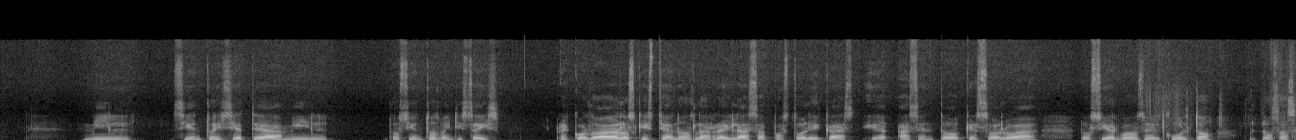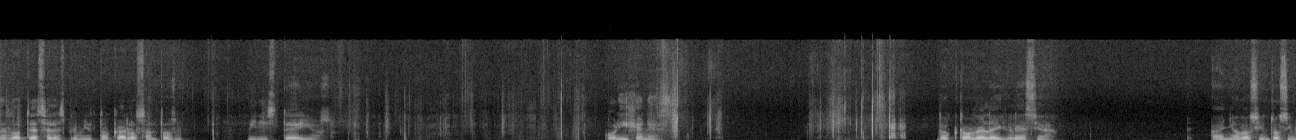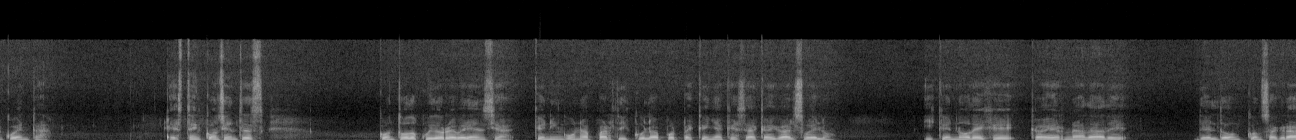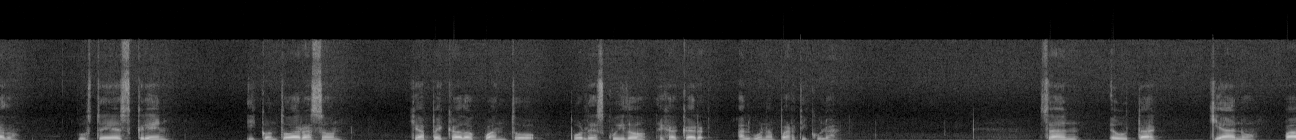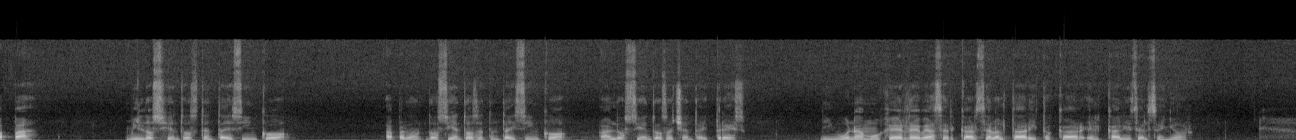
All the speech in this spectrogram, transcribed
1107 a 1226, recordó a los cristianos las reglas apostólicas y asentó que solo a los siervos del culto, los sacerdotes, se les permitió tocar los santos ministerios. Orígenes. Doctor de la Iglesia año 250. Estén conscientes con todo cuidado y reverencia que ninguna partícula, por pequeña que sea, caiga al suelo, y que no deje caer nada de, del don consagrado. Ustedes creen, y con toda razón, que ha pecado cuanto por descuido deja caer alguna partícula. San Eutaquiano, Papa 1275 ah, perdón, 275 a los 183. Ninguna mujer debe acercarse al altar y tocar el cáliz del Señor.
